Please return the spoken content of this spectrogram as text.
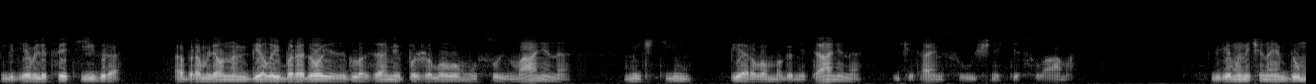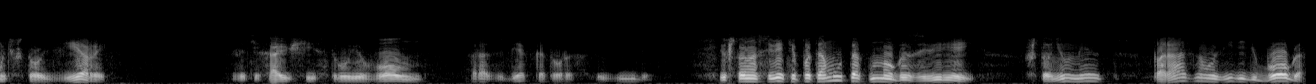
где в лице тигра, обрамленном белой бородой с глазами пожилого мусульманина, мы чтим первого магометанина и читаем сущность ислама, где мы начинаем думать, что веры, затихающие струи волн, разбег которых виды, и что на свете потому так много зверей, что они умеют по-разному видеть Бога,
